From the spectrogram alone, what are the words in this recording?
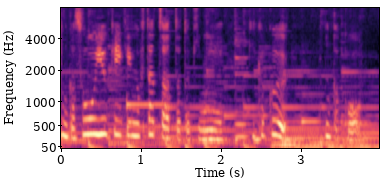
なんかそういう経験が2つあった時に結局なんかこう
